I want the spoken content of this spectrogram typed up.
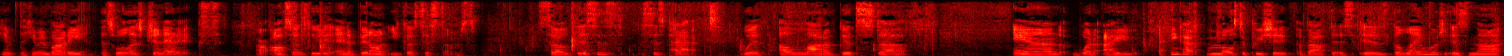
the human body, as well as genetics are also included and a bit on ecosystems. So this is this is packed with a lot of good stuff. And what I, I think I most appreciate about this is the language is not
